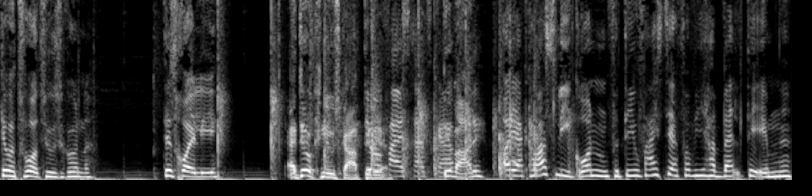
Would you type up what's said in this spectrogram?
Det var 22 sekunder. Det tror jeg lige. Ja, det var knivskarpt, det, Det var der. faktisk ret skarpt. Det var det. Og jeg kan også lide grunden, for det er jo faktisk derfor, vi har valgt det emne.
